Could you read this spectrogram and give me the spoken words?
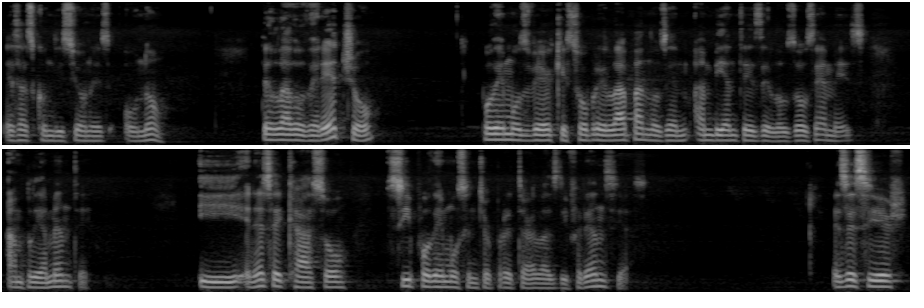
esas condiciones o no. Del lado derecho, podemos ver que sobrelapan los ambientes de los dos M's ampliamente. Y en ese caso, sí podemos interpretar las diferencias. Es decir,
